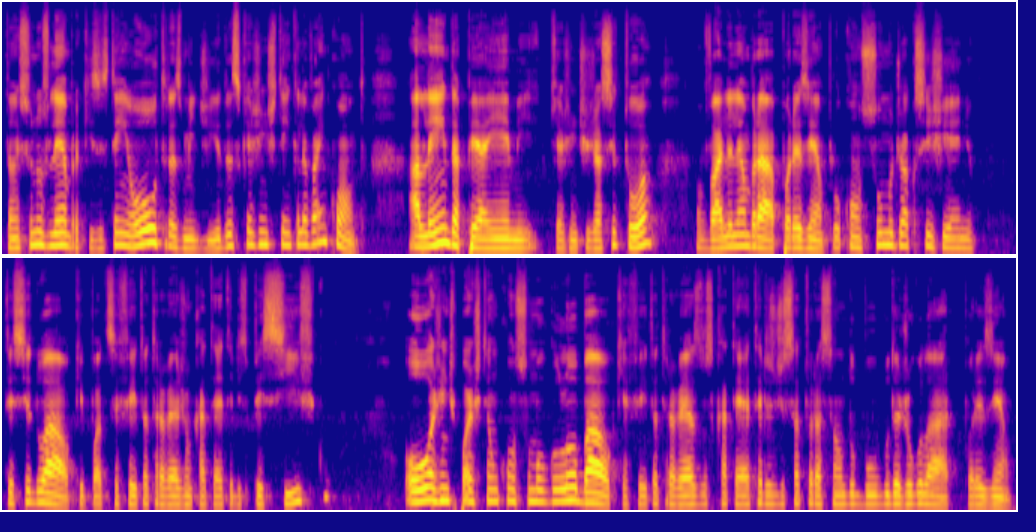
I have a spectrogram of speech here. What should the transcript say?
Então, isso nos lembra que existem outras medidas que a gente tem que levar em conta. Além da PAM que a gente já citou, vale lembrar, por exemplo, o consumo de oxigênio tecidual, que pode ser feito através de um catéter específico, ou a gente pode ter um consumo global, que é feito através dos catéteres de saturação do bulbo da jugular, por exemplo.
